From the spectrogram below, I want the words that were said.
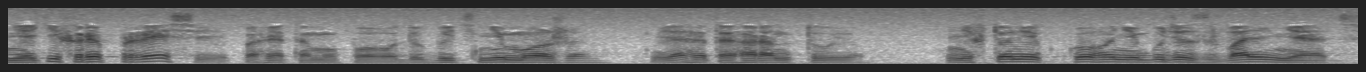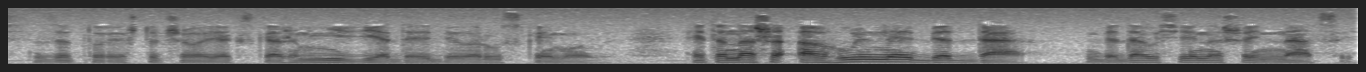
Ніякіх рэпрэсій по гэтаму поводу быць не можа. Я гэта гарантую. Ніхто нікога не будзе звальняць за тое што чалавек скажем не ведае беларускай мовы. Это наша агульная бяда бяда ўсей нашай нацыі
